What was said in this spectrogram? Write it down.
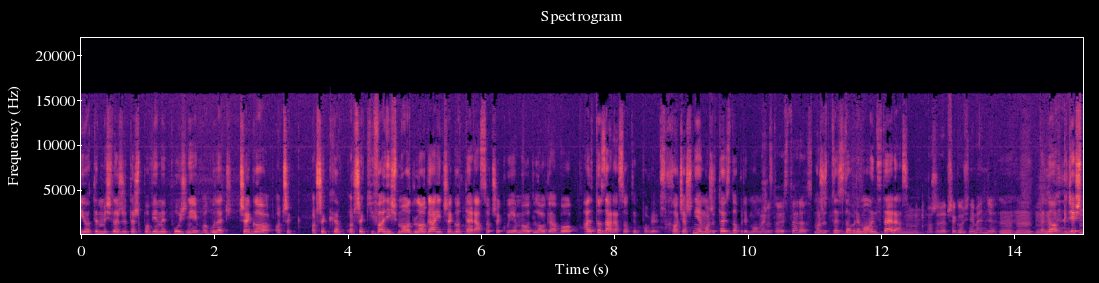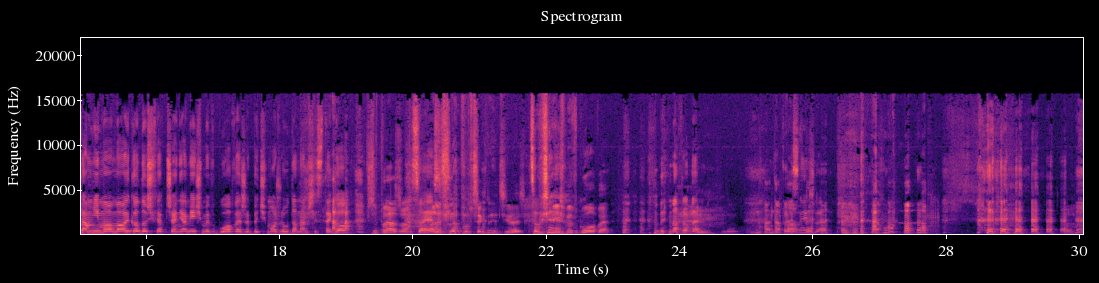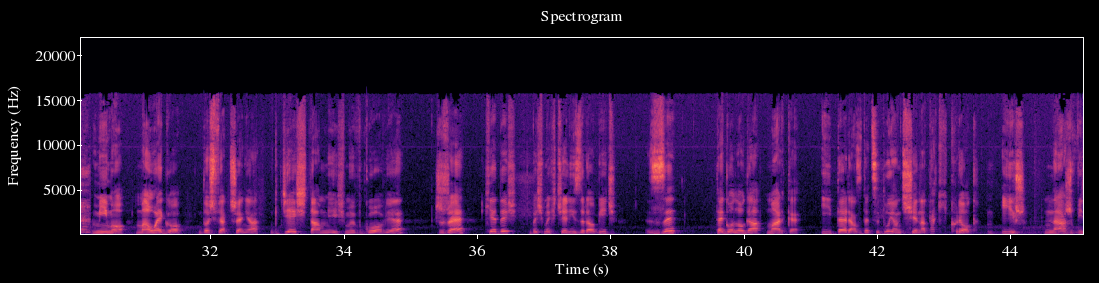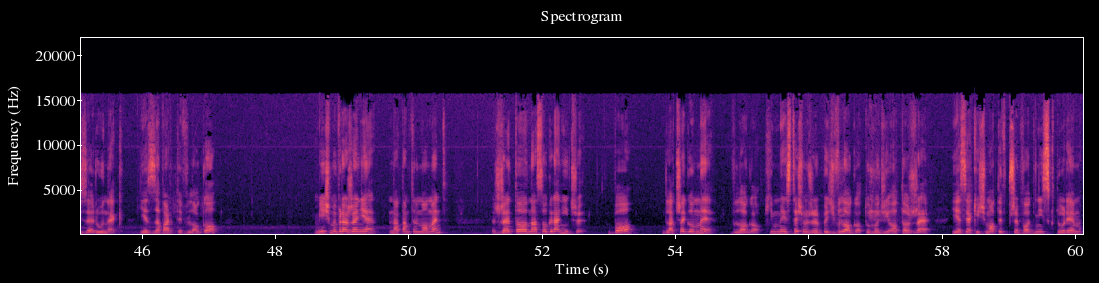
i o tym myślę, że też powiemy później w ogóle czego oczek oczeka oczekiwaliśmy od loga i czego teraz oczekujemy od loga, bo ale to zaraz o tym powiem. Chociaż nie, może to jest dobry moment. Może to jest teraz. Może to jest dobry moment teraz. Może lepszego już nie będzie. Mhm. No, gdzieś tam mimo małego doświadczenia mieliśmy w głowę, że być może uda nam się z tego. Przepraszam. Co jest? Ale znowu przekręciłeś. Co się Mieliśmy w głowę. Naprawdę? No, To jest naprawdę. nieźle. Mimo małego doświadczenia, gdzieś tam mieliśmy w głowie, że kiedyś byśmy chcieli zrobić z tego loga markę. I teraz, decydując się na taki krok, iż nasz wizerunek jest zawarty w logo, mieliśmy wrażenie na tamten moment, że to nas ograniczy. Bo dlaczego my w logo? Kim my jesteśmy, żeby być w logo? Tu chodzi o to, że jest jakiś motyw przewodni, z którym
